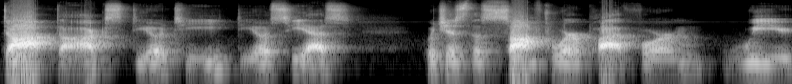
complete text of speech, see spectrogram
Dot Docs, D O T D O C S, which is the software platform we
